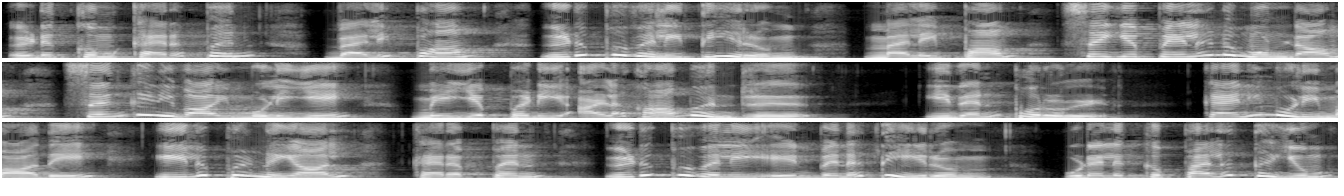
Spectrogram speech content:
எடுக்கும் கரப்பன் வலிப்பாம் இடுப்பு வலி தீரும் மலைப்பாம் செய்ய பெலனும் உண்டாம் செங்கினிவாய் மொழியே மெய்யப்படி அழகாம் என்று. இதன் பொருள் கனிமொழி மாதே இலுப்பெண்ணையால் கரப்பன் இடுப்பு வலி என்பன தீரும். உடலுக்கு பலத்தையும்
